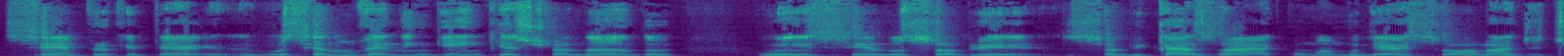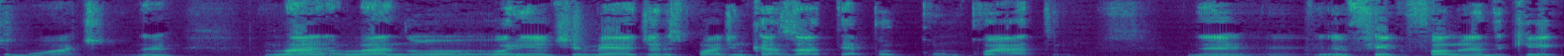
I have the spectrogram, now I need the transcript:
sempre o que pega. Você não vê ninguém questionando o ensino sobre, sobre casar com uma mulher só lá de Timóteo, né? Lá, lá no Oriente Médio eles podem casar até por, com quatro. Né? Eu fico falando que,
